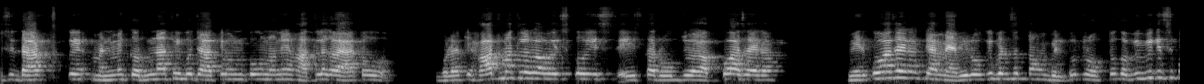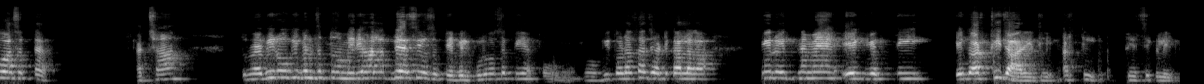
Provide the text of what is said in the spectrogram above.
सिद्धार्थ के मन में करुणा थी, वो जाके उनको, उन्होंने हाथ लगाया तो बोला कि हाथ मत लगाओ इसको, इस, इसका रोग जो है आपको आ जाएगा। मेरे को आ जाएगा क्या? मैं भी रोगी बन सकता हूँ? बिल्कुल, रोग तो कभी भी किसी को आ सकता है। अच्छा तो मैं भी रोगी बन सकता हूँ, मेरी हालत भी ऐसी हो सकती है? बिल्कुल हो सकती है। तो वो भी थोड़ा सा झटका लगा। फिर इतने में एक व्यक्ति, एक अर्थी जा रही थी, अर्थी बेसिकली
